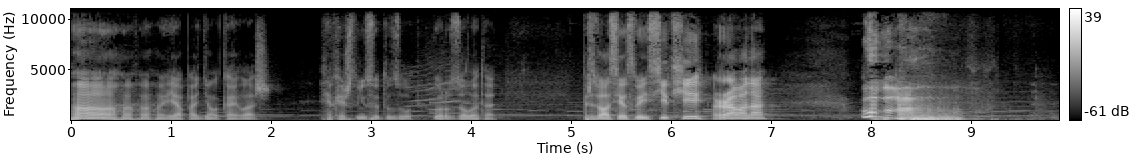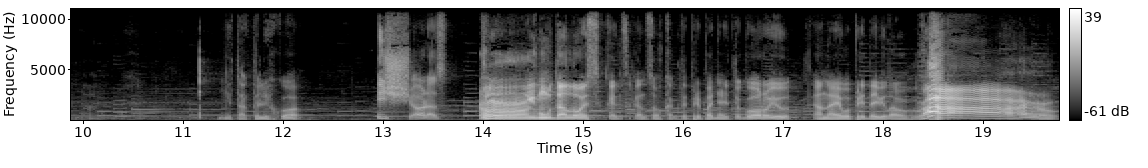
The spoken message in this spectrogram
А, я поднял Кайлаш. Я, конечно, несу эту золото, гору золота. Призвал все свои ситхи Равана. Не так-то легко. Еще раз. Ему удалось, в конце концов, как-то приподнять эту гору, и она его придавила.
